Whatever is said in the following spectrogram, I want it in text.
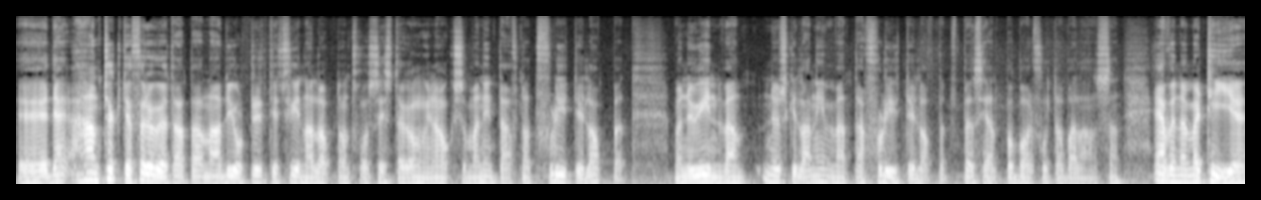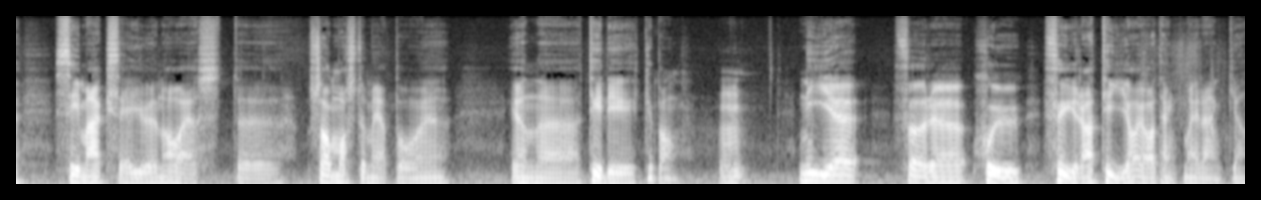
Eh, det, han tyckte för övrigt att han hade gjort riktigt fina lopp de två sista gångerna också men inte haft något flyt i loppet. Men nu, invänt, nu skulle han invänta flyt i loppet, speciellt på barfotabalansen. Även nummer 10, Simax, är ju en AS eh, som måste med på eh, en uh, tidig kupong. Mm. 9 före 7, 4, 10 har jag tänkt mig i ranken.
